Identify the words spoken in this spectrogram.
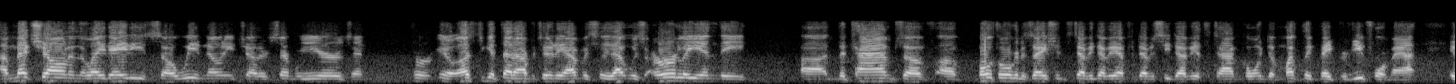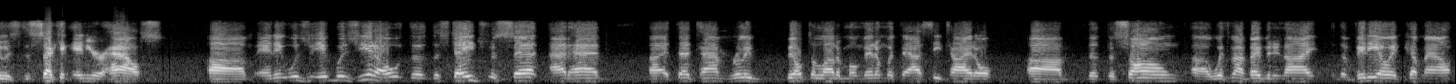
I met Shawn in the late '80s, so we had known each other several years, and for you know us to get that opportunity, obviously that was early in the uh, the times of, of both organizations, WWF and WCW at the time, going to monthly pay per view format. It was the second in your house um, and it was it was you know the the stage was set. I'd had uh, at that time really built a lot of momentum with the IC title. Um, the the song uh, with my baby tonight, the video had come out.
